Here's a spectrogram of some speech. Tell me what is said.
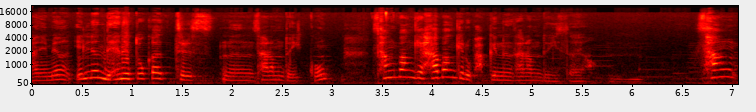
아니면 1년 내내 똑같은 사람도 있고 상반기 하반기로 바뀌는 사람도 있어요. 음, 상,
